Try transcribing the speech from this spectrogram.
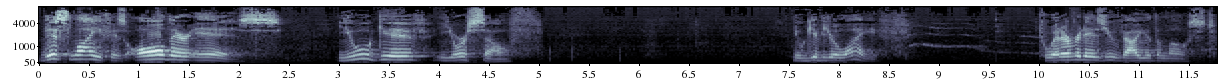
this life is all there is, you will give yourself, you'll give your life to whatever it is you value the most.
